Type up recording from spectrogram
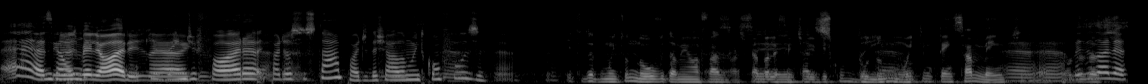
É, assim, Então, as melhores, O que né? vem de fora é, pode é. assustar, pode deixar ela muito é, confusa. E tudo é muito novo também, é uma fase que que você a adolescente tá descobrindo. tudo muito intensamente. É, né? é. Todas Mas as- olha,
